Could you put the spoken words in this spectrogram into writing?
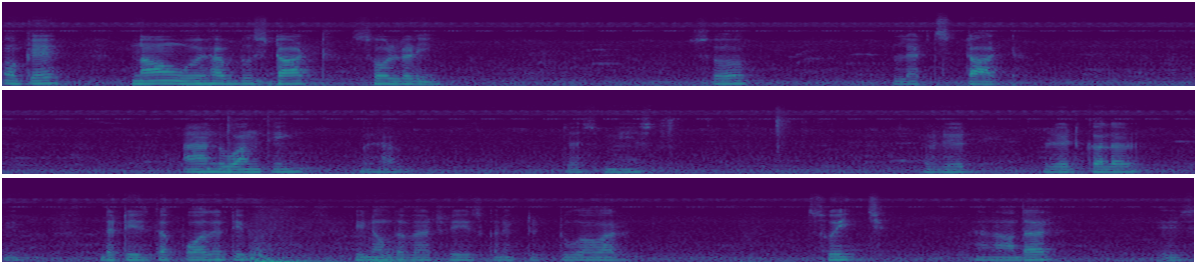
okay now we have to start soldering. So let's start. And one thing we have just missed. Red red color. That is the positive pin of the battery is connected to our switch. And other is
